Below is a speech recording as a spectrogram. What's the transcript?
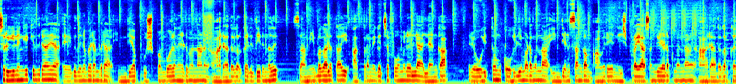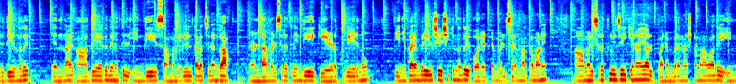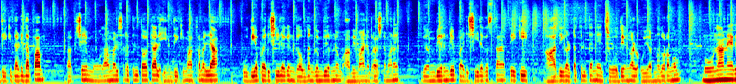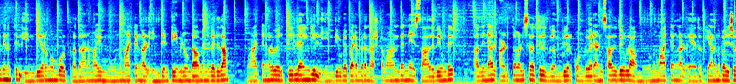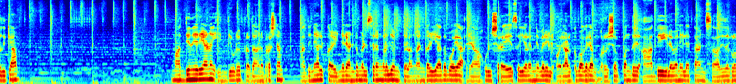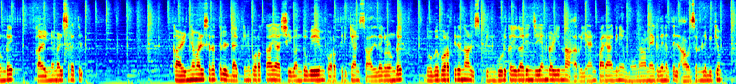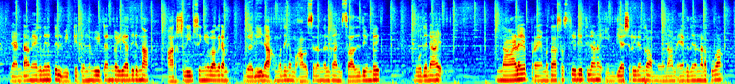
ശ്രീലങ്കയ്ക്കെതിരായ ഏകദിന പരമ്പര ഇന്ത്യ പുഷ്പം പോലെ നേടുമെന്നാണ് ആരാധകർ കരുതിയിരുന്നത്. സമീപകാലത്തായി അത്ര മികച്ച ഫോമിലല്ല ലങ്ക. രോഹിത്തും കോഹ്ലിയും അടങ്ങുന്ന ഇന്ത്യൻ സംഘം അവരെ നിഷ്പ്രയാസം കീഴടക്കുമെന്നാണ് ആരാധകർ കരുതിയിരുന്നത്. എന്നാൽ ആദ്യ ഏകദിനത്തിൽ ഇന്ത്യയെ സമനിലയിൽ തളച്ച ലങ്ക രണ്ടാം മത്സരത്തിൽ ഇന്ത്യയെ കീഴടക്കുകയായിരുന്നു. ഇനി പരമ്പരയിൽ ശേഷിക്കുന്നത് ഒരൊറ്റ മത്സരം മാത്രമാണ്. ആ മത്സരത്തിൽ വിജയിക്കാനായാൽ പരമ്പര നഷ്ടമാവാതെ ഇന്ത്യയ്ക്ക് തടിതപ്പാം. പക്ഷേ മൂന്നാം മത്സരത്തിൽ തോറ്റാൽ ഇന്ത്യയ്ക്ക് മാത്രമല്ല പുതിയ പരിശീലകൻ ഗൗതം ഗംഭീറിനും അഭിമാന പ്രശ്നമാണ്. ഗംഭീറിന്റെ പരിശീലക സ്ഥാനത്തേക്ക് ആദ്യഘട്ടത്തിൽ തന്നെ ചോദ്യങ്ങൾ ഉയർന്നു തുടങ്ങും. മൂന്നാം ഏകദിനത്തിൽ ഇന്ത്യ ഇറങ്ങുമ്പോൾ പ്രധാനമായും മൂന്ന് മാറ്റങ്ങൾ ഇന്ത്യൻ ടീമിലുണ്ടാവുമെന്ന് കരുതാം. മാറ്റങ്ങൾ വരുത്തിയില്ല എങ്കിൽ ഇന്ത്യയുടെ പരമ്പര നഷ്ടമാകാൻ തന്നെ സാധ്യതയുണ്ട്. അതിനാൽ അടുത്ത മത്സരത്തിൽ ഗംഭീർ കൊണ്ടുവരാൻ സാധ്യതയുള്ള മൂന്ന് മാറ്റങ്ങൾ ഏതൊക്കെയാണെന്ന് പരിശോധിക്കാം. മധ്യനിരയാണ് ഇന്ത്യയുടെ പ്രധാന പ്രശ്നം. അതിനാൽ കഴിഞ്ഞ രണ്ട് മത്സരങ്ങളിലും തിളങ്ങാൻ കഴിയാതെ പോയ രാഹുൽ ശ്രേയസ് അയ്യർ എന്നിവരിൽ ഒരാൾക്ക് പകരം ഋഷഭ് പന്ത് ആദ്യ ഇലവനിലെത്താൻ സാധ്യതകളുണ്ട്. കഴിഞ്ഞ മത്സരത്തിൽ കഴിഞ്ഞ മത്സരത്തിൽ ഡക്കിന് പുറത്തായ ശിവൻ ദുബെയും പുറത്തിരിക്കാൻ സാധ്യതകളുണ്ട്. ദുബെ പുറത്തിരുന്നാൽ സ്പിൻ കൂടി കൈകാര്യം ചെയ്യാൻ കഴിയുന്ന റിയാൻ പരാഗിന് മൂന്നാം ഏകദിനത്തിൽ അവസരം ലഭിക്കും. രണ്ടാം ഏകദിനത്തിൽ വിക്കറ്റൊന്നും വീഴ്ത്താൻ കഴിയാതിരുന്ന ഹർഷദീപ് സിംഗിന് പകരം ഖലീൽ അഹമ്മദിനും അവസരം നൽകാൻ സാധ്യതയുണ്ട്. ബുധനായ നാളെ പ്രേമദാസ സ്റ്റേഡിയത്തിലാണ് ഇന്ത്യ ശ്രീലങ്ക മൂന്നാം ഏകദിനം നടക്കുക.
